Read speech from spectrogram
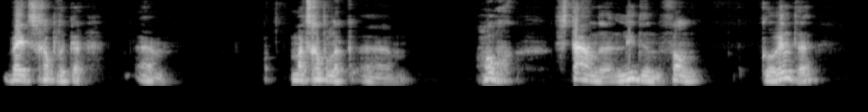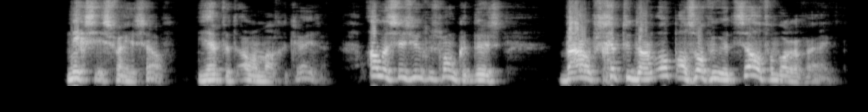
wetenschappelijke, um, maatschappelijk um, hoogstaande lieden van Korinthe. Niks is van jezelf. Je hebt het allemaal gekregen. Alles is u geschonken, dus Waarop schept u dan op alsof u het zelf verworven heeft?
